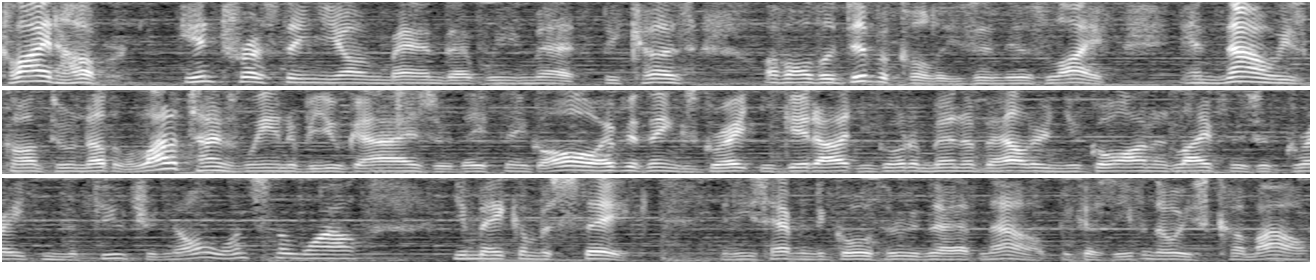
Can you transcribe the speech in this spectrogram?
Clyde Hubbard, interesting young man that we met because of all the difficulties in his life. And now he's gone through another one. A lot of times we interview guys or they think, oh, everything's great. You get out, you go to Men of Valor, and you go on and life is a great in the future. No, once in a while you make a mistake. And he's having to go through that now because even though he's come out,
